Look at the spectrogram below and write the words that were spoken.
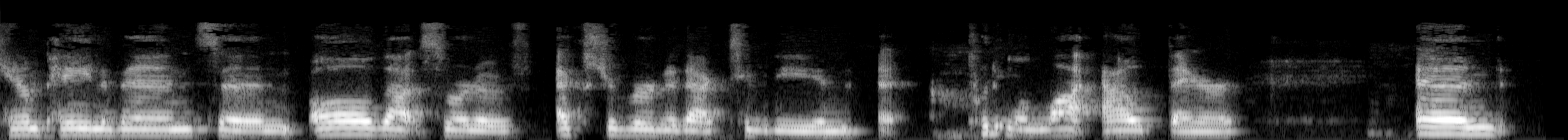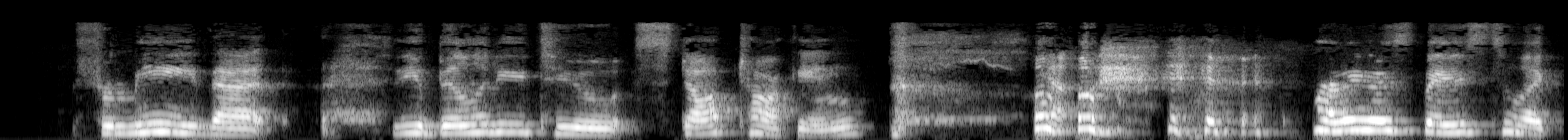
campaign events and all that sort of extroverted activity and uh, putting a lot out there. And for me, that the ability to stop talking, having a space to like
